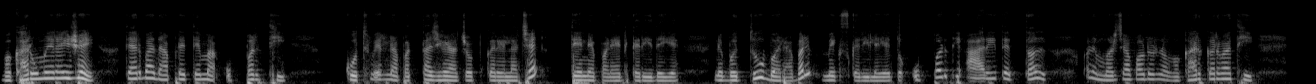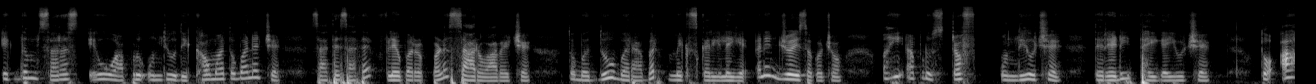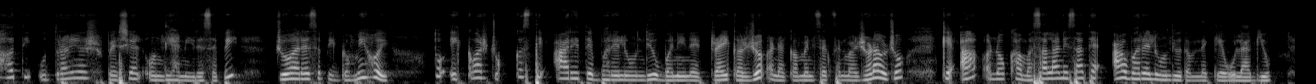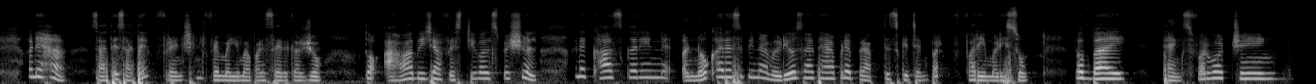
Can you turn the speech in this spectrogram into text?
વઘાર ઉમેરાઈ જાય ત્યારબાદ આપણે તેમાં ઉપરથી કોથમીરના પત્તા ઝીણા ચોપ કરેલા છે, તેને પણ એડ કરી દઈએ ને બધું બરાબર મિક્સ કરી લઈએ. તો ઉપરથી આ રીતે તલ અને મરચાં પાવડરનો વઘાર કરવાથી એકદમ સરસ એવું આપણું ઊંધિયું દેખાવમાં તો બને છે, સાથે સાથે ફ્લેવર પણ સારો આવે છે. તો બધું બરાબર મિક્સ કરી લઈએ અને જોઈ શકો છો, અહીં આપણું સ્ટફ ઊંધિયું છે તે રેડી થઈ ગયું છે. તો આ હતી ઉત્તરાયણ સ્પેશિયલ ઊંધિયાની રેસિપી. જો આ રેસિપી ગમી હોય તો એકવાર ચોક્કસથી આ રીતે ભરેલું ઊંધિયું બનીને ટ્રાય કરજો અને કમેન્ટ સેક્શનમાં જણાવજો કે આ અનોખા મસાલાની સાથે આ ભરેલું ઊંધિયું તમને કેવું લાગ્યું. અને હા, સાથે સાથે ફ્રેન્ડ્સ એન્ડ ફેમિલીમાં પણ શેર કરજો. તો આવા બીજા ફેસ્ટિવલ સ્પેશિયલ અને ખાસ કરીને અનોખા રેસિપીના વીડિયો સાથે આપણે પ્રાપ્તિસ કિચન પર ફરી મળીશું. By thanks for watching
